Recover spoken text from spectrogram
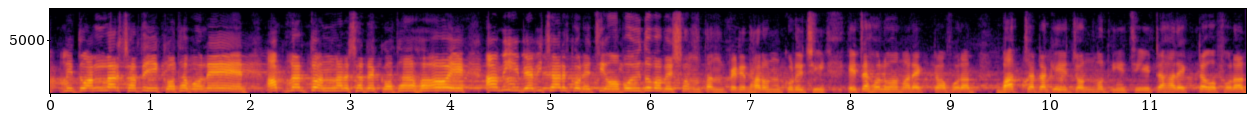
আপনি তো আল্লাহর সাথেই কথা বলেন। আপনার তো আল্লাহর সাথে কথা হয়। আমি ব্যবিচার করেছি, অবৈধভাবে সন্তান পেটে ধারণ করেছি। এটা হলো আমার একটা অপরাধ। বাচ্চাটাকে জন্ম দিয়েছি, এটা আর একটা অপরাধ।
